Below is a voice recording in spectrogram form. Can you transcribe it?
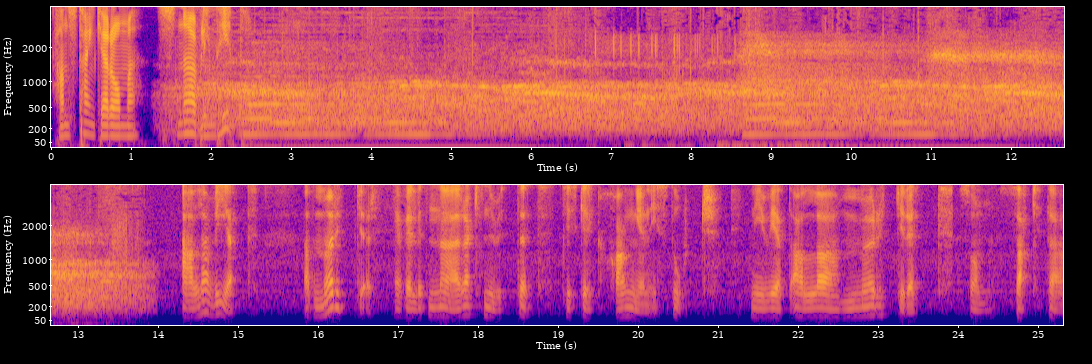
hans tankar om snöblindhet. Alla vet att mörker är väldigt nära knutet till skräckgenren i stort. Ni vet alla mörkret som sakta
